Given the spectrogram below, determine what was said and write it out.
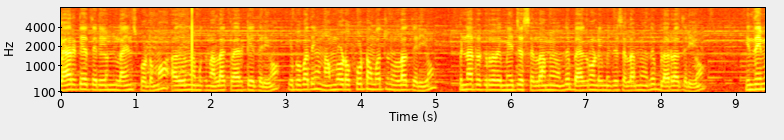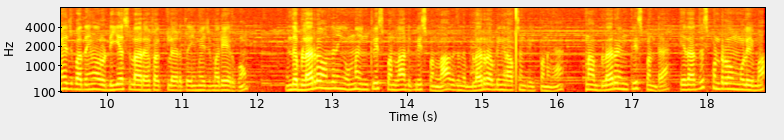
கிளாரிட்டியாக தெரியும்னு லைன்ஸ் போட்டோமோ அது வந்து நமக்கு நல்லா கிளாரிட்டியாக தெரியும். இப்போ பார்த்தீங்கன்னா நம்மளோட ஃபோட்டோ மட்டும் நல்லா தெரியும். பின்னாடி இருக்கிற இமேஜஸ் எல்லாமே வந்து பேக்ரவுண்ட் இமேஜஸ் எல்லாமே வந்து ப்ளர்ராக தெரியும். இந்த இமேஜ் பார்த்தீங்கன்னா ஒரு டிஎஸ்எல்ஆர் எஃபெக்ட்டில் எடுத்த இமேஜ் மாதிரியே இருக்கும். இந்த பிளரை வந்து நீங்கள் இன்னும் இன்க்ரீஸ் பண்ணலாம் டிக்ரீஸ் பண்ணலாம். அதுக்கு இந்த பிளர் அப்படிங்கிற ஆப்ஷன் கிளிக் பண்ணுங்கள் நான் பிளர் இன்க்ரீஸ் பண்ணிட்டேன். இதை அட்ஜஸ்ட் பண்ணுறது மூலிமா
